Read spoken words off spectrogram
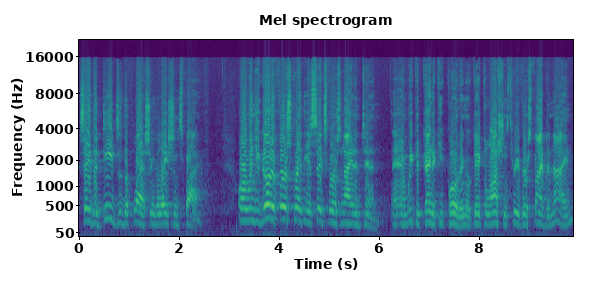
say, the deeds of the flesh in Galatians 5, or when you go to 1 Corinthians 6, verse 9 and 10, and we could kind of keep quoting, okay, Colossians 3, verse 5 to 9.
